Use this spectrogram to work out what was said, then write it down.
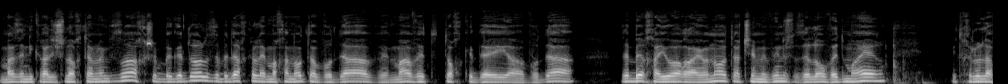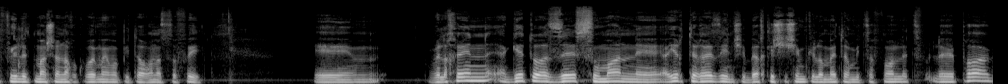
מה זה נקרא לשלוח אותם למזרח, שבגדול זה בדרך כלל מחנות עבודה ומוות תוך כדי העבודה. זה בערך היו הרעיונות, עד שהם הבינו שזה לא עובד מהר, התחילו להפעיל את מה שאנחנו קוראים היום הפתרון הסופי. אמ, ולכן הגטו הזה סומן, אה, העיר טרזין, שהיא בערך כ-60 קילומטר מצפון לפראג,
